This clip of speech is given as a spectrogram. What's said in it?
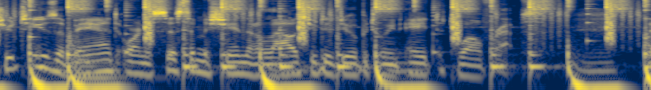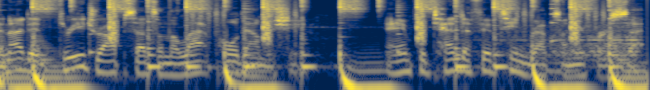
shoot to use a band or an assisted machine that allows you to do between 8 to 12 reps. Then I did three drop sets on the lat pull-down machine. Aim for 10 to 15 reps on your first set.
